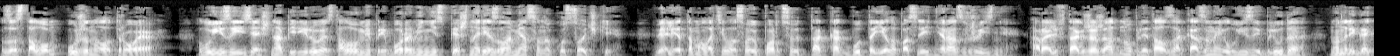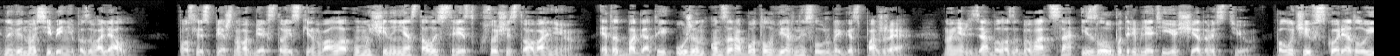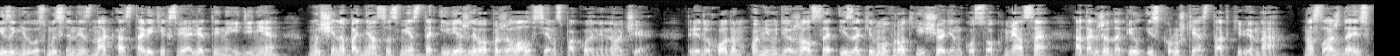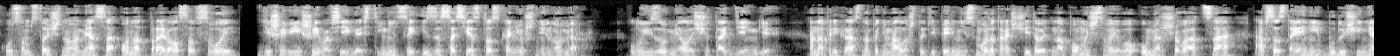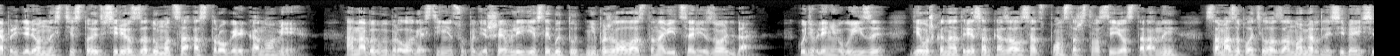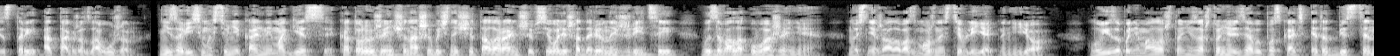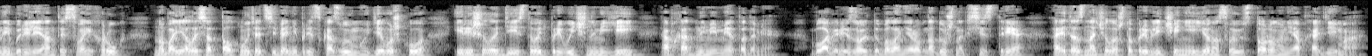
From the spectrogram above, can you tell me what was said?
За столом ужинало трое. Луиза, изящно оперируя столовыми приборами, неспешно резала мясо на кусочки. Виолетта молотила свою порцию так, как будто ела последний раз в жизни. Ральф также жадно уплетал заказанные Луизой блюда, но налегать на вино себе не позволял. После спешного бегства из Кинвала у мужчины не осталось средств к существованию. Этот богатый ужин он заработал верной службой госпоже, но нельзя было забываться и злоупотреблять ее щедростью. Получив вскоре от Луизы недвусмысленный знак оставить их с Виолеттой наедине, мужчина поднялся с места и вежливо пожелал всем спокойной ночи. Перед уходом он не удержался и закинул в рот еще один кусок мяса, а также допил из кружки остатки вина. Наслаждаясь вкусом сочного мяса, он отправился в свой, дешевейший во всей гостинице из-за соседства с конюшней номер. Луиза умела считать деньги. Она прекрасно понимала, что теперь не сможет рассчитывать на помощь своего умершего отца, а в состоянии будущей неопределенности стоит всерьез задуматься о строгой экономии. Она бы выбрала гостиницу подешевле, если бы тут не пожелала остановиться Ризольда. К удивлению Луизы, девушка наотрез отказалась от спонсорства с ее стороны, сама заплатила за номер для себя и сестры, а также за ужин. Независимость уникальной Магессы, которую женщина ошибочно считала раньше всего лишь одаренной жрицей, вызывала уважение, но снижала возможности влиять на нее. Луиза понимала, что ни за что нельзя выпускать этот бесценный бриллиант из своих рук, но боялась оттолкнуть от себя непредсказуемую девушку и решила действовать привычными ей обходными методами. Благо Ризольда была неравнодушна к сестре, а это значило, что привлечение ее на свою сторону необходимо.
